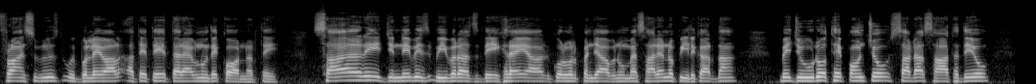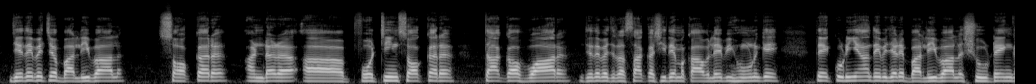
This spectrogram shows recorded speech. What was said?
Francis boulevard ਅਤੇ ਤੇਹਤਰ ਐਵਨਿਊ ਦੇ ਕਾਰਨਰ ਤੇ। ਸਾਰੇ ਜਿੰਨੇ ਵੀ ਵੀਵਰ ਅੱਜ ਦੇਖ ਰਹੇ ਆ ਗਲੋਬਲ ਪੰਜਾਬ ਨੂੰ, ਮੈਂ ਸਾਰਿਆਂ ਨੂੰ ਅਪੀਲ ਕਰਦਾ ਵੀ ਜਰੂਰ ਉੱਥੇ ਪਹੁੰਚੋ, ਸਾਡਾ ਸਾਥ ਦਿਓ, ਜਿਹਦੇ ਵਿੱਚ volleyball soccer under 14 soccer tug of war ਜਿਹਦੇ ਵਿੱਚ ਰੱਸਾਕਸ਼ੀ ਦੇ ਮੁਕਾਬਲੇ ਵੀ ਹੋਣਗੇ ਤੇ ਕੁੜੀਆਂ ਦੇ ਵੀ ਜਿਹੜੇ ਵਾਲੀਬਾਲ ਸ਼ੂਟਿੰਗ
